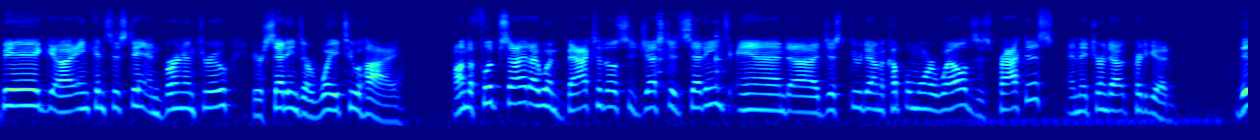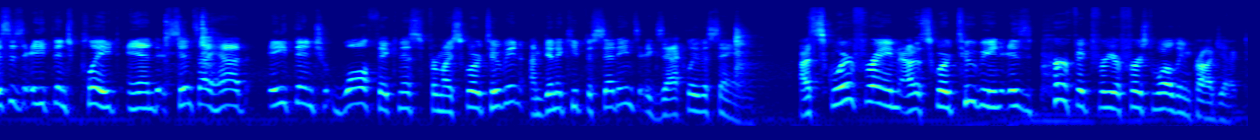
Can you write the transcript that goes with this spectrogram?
big, uh, inconsistent, and burning through, your settings are way too high. On the flip side, I went back to those suggested settings and uh, just threw down a couple more welds as practice, and they turned out pretty good. This is eighth inch plate, and since I have eighth inch wall thickness for my square tubing, I'm gonna keep the settings exactly the same. A square frame out of square tubing is perfect for your first welding project.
